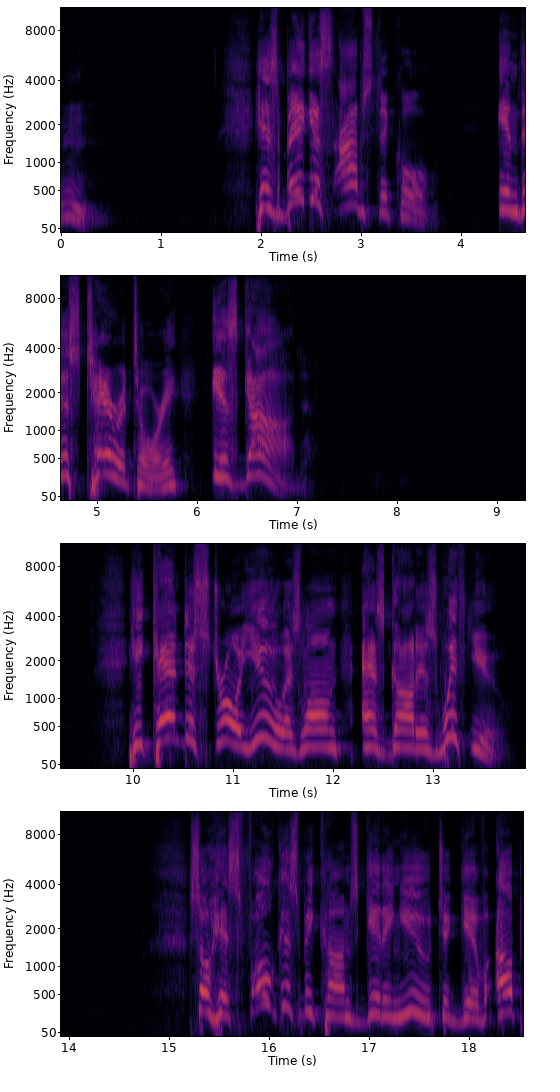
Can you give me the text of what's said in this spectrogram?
Mm. His biggest obstacle in this territory is God. He can't destroy you as long as God is with you. So his focus becomes getting you to give up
